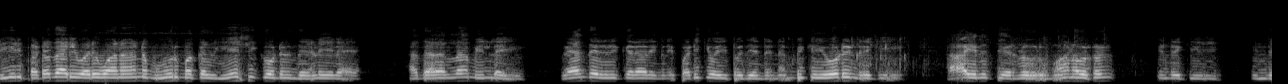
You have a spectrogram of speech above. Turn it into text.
டிகிரி பட்டதாரி வருவானான்னு ஊர் மக்கள் ஏசி கொண்டிருந்த நிலையில அதெல்லாம் இல்லை. வேந்தர் இருக்கிறார் எங்களை படிக்க வைப்பது என்ற நம்பிக்கையோடு இன்றைக்கு ஆயிரத்தி இருநூறு மாணவர்கள் இன்றைக்கு இந்த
